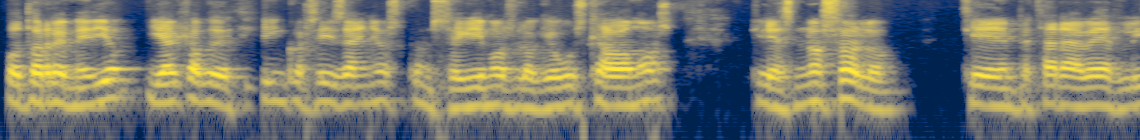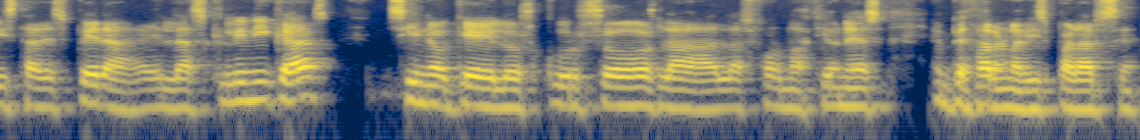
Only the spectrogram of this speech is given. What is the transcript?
otro remedio y al cabo de cinco o seis años conseguimos lo que buscábamos, que es no solo que empezar a ver lista de espera en las clínicas, sino que los cursos, las formaciones empezaron a dispararse.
